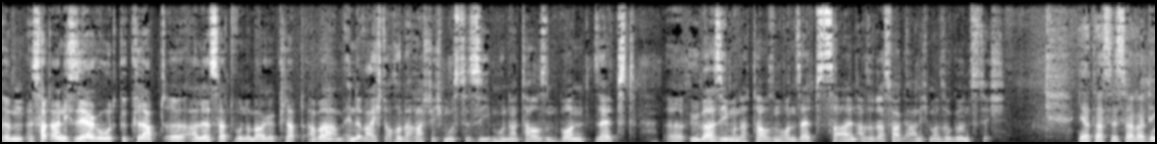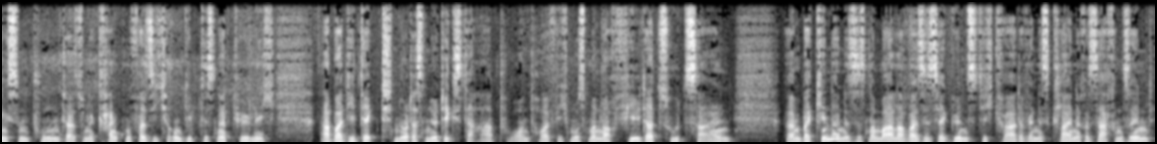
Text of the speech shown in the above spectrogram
ähm, es hat eigentlich sehr gut geklappt, äh, alles hat wunderbar geklappt, aber am Ende war ich doch überrascht. Ich musste 700.000 Won selbst, äh, über 700.000 Won selbst zahlen, also das war gar nicht mal so günstig. Ja, das ist allerdings ein Punkt. Also eine Krankenversicherung gibt es natürlich, aber die deckt nur das Nötigste ab und häufig muss man noch viel dazu zahlen. Ähm, bei Kindern ist es normalerweise sehr günstig, gerade wenn es kleinere Sachen sind.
